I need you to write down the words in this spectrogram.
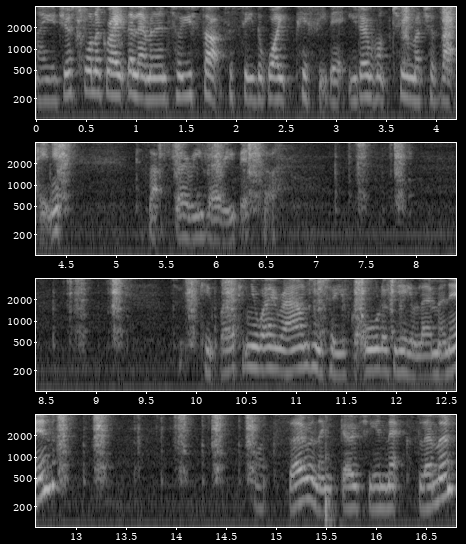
Now you just want to grate the lemon until you start to see the white piffy bit. You don't want too much of that in it because that's very, very bitter. So just keep working your way around until you've got all of your lemon in. Like so, and then go to your next lemon.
